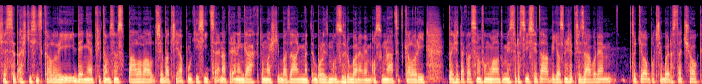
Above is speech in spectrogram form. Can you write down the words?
600 až 1000 kalorií denně, přitom jsem spáloval třeba 3,5 tisíce na tréninkách, k tomu ještě bazální metabolismus zhruba, nevím, 1800 kalorií, takže takhle jsem fungoval na tom mistrovství světa, viděl jsem, že před závodem to tělo potřebuje dostat šok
